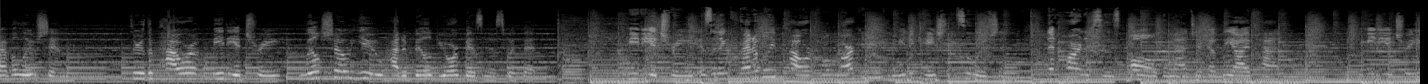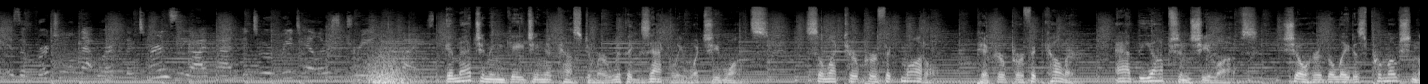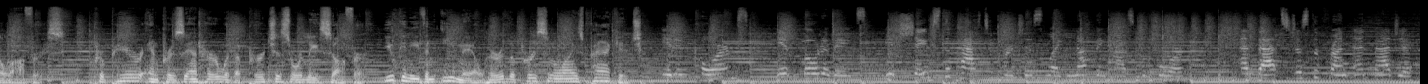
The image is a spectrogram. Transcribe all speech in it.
Through the power of MediaTree, we'll show you how to build your business with it. MediaTree is an incredibly powerful marketing communication solution that harnesses all the magic of the iPad. MediaTree is a virtual network that turns the iPad into a retailer's dream device. Imagine engaging a customer with exactly what she wants. Select her perfect model, pick her perfect color, add the options she loves, show her the latest promotional offers, prepare and present her with a purchase or lease offer. You can even email her the personalized package. It informs, it motivates, it shapes the path to purchase like nothing has before. And that's just the front end magic.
